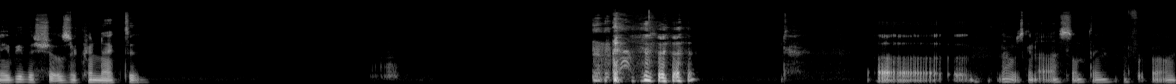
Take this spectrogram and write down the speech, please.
Maybe the shows are connected. uh, I was gonna ask something. I forgot.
